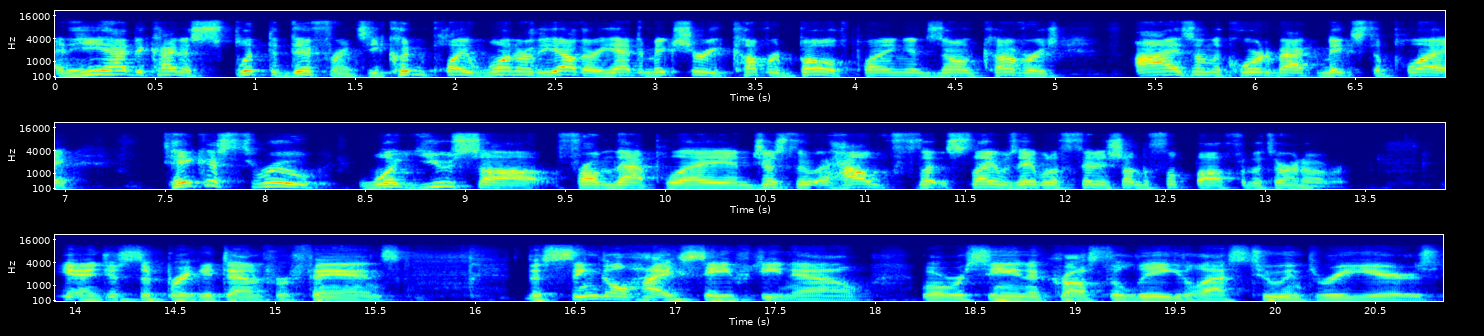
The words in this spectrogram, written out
And he had to kind of split the difference. He couldn't play one or the other. He had to make sure he covered both, playing in zone coverage. Eyes on the quarterback makes the play. Take us through what you saw from that play and just how Slay was able to finish on the football for the turnover. Yeah, just to break it down for fans, the single high safety now, what we're seeing across the league the last two and three years,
